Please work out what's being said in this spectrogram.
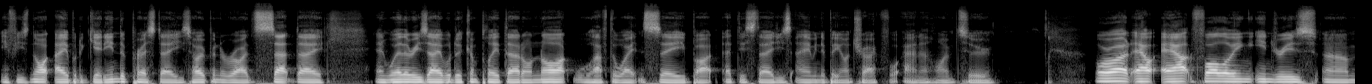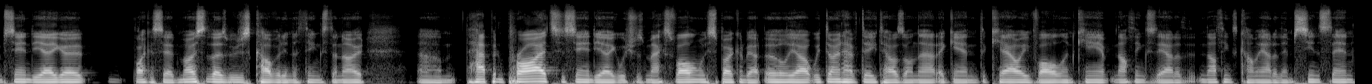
If he's not able to get into press day, he's hoping to ride Saturday. And whether he's able to complete that or not, we'll have to wait and see. But at this stage, he's aiming to be on track for Anaheim too. All right, our out following injuries, um, San Diego, like I said, most of those we've just covered in the things to note. Um, happened prior to San Diego, which was Max Vohland we've spoken about earlier. We don't have details on that. Again, the Cowie Vohland camp, nothing's out of nothing's come out of them since then,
